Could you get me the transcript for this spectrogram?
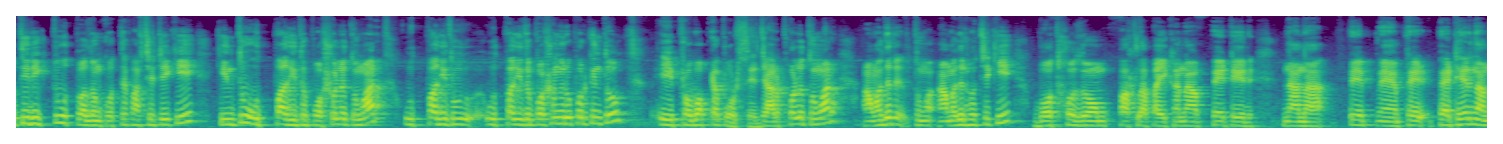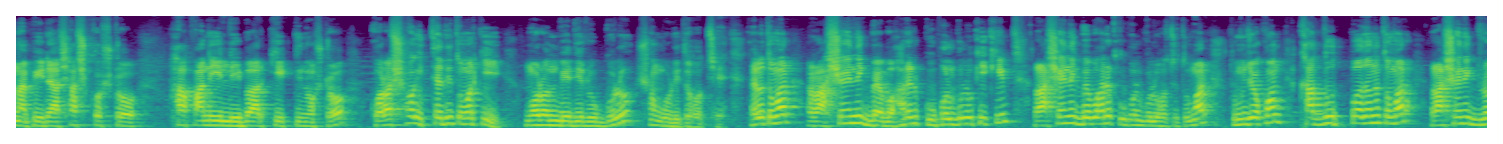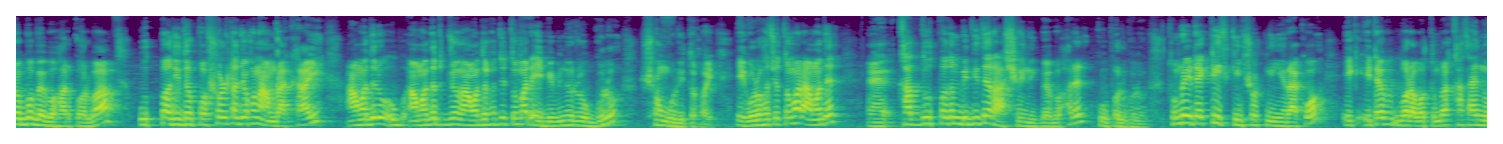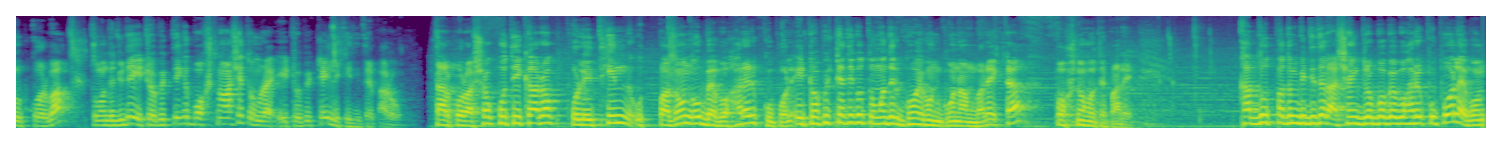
অতিরিক্ত উৎপাদন করতে পারছে ঠিকই, কিন্তু উৎপাদিত ফসলে তোমার উৎপাদিত উৎপাদিত ফসলের উপর কিন্তু এই প্রভাবটা পড়ছে। যার ফলে তোমার আমাদের আমাদের হচ্ছে কি বথজম পাতলা পায়খানা, পেটের নানা পেটের নানা পীড়া, শ্বাসকষ্ট, হাঁপানি, লিভার, কিডনি নষ্ট করা সহ ইত্যাদি তোমার কি মরণ ব্যাধি রোগগুলো সংগঠিত হচ্ছে। তাহলে তোমার রাসায়নিক ব্যবহারের কুফলগুলো কি কি? রাসায়নিক ব্যবহারের কুফলগুলো হচ্ছে তোমার, তুমি যখন খাদ্য উৎপাদনে তোমার রাসায়নিক দ্রব্য ব্যবহার করবা, উৎপাদিত ফসলটা যখন আমরা খাই, আমাদের আমাদের আমাদের হচ্ছে তোমার এই বিভিন্ন রোগগুলো সংগঠিত হয়। এগুলো হচ্ছে তোমার আমাদের খাদ্য উৎপাদন বৃদ্ধিতে রাসায়নিক ব্যবহারের কুফলগুলো। তোমরা এটা একটি স্ক্রিনশট নিয়ে রাখো এটা বরাবর তোমরা খাতায় নোট করবা। তোমাদের যদি এই টপিক থেকে প্রশ্ন আসে, তোমরা এই টপিকটাই লিখে দিতে পারো। তারপর আসো, ক্ষতিকারক পলিথিন উৎপাদন ও ব্যবহারের কুপল। এই টপিকটা থেকেও তোমাদের গ এবং গ নাম্বারে একটা প্রশ্ন হতে পারে। খাদ্য উৎপাদন বৃদ্ধিতে রাসায়নিক দ্রব্য ব্যবহারের কুপল এবং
